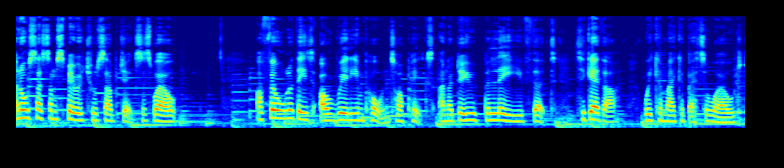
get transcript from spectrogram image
and also some spiritual subjects as well. I feel all of these are really important topics, and I do believe that together we can make a better world.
